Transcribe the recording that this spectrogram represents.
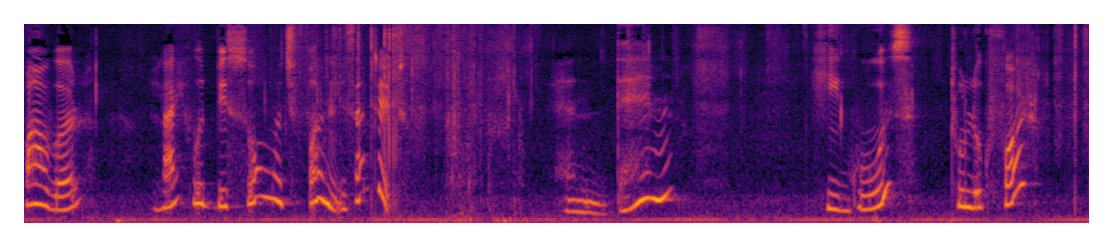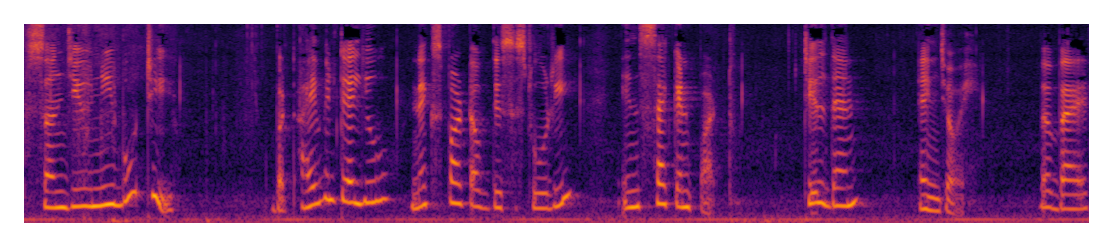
power, life would be so much fun, isn't it? And then he goes to look for Sanjeevani Booty. But I will tell you next part of this story in second part. Till then, enjoy. Bye bye.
